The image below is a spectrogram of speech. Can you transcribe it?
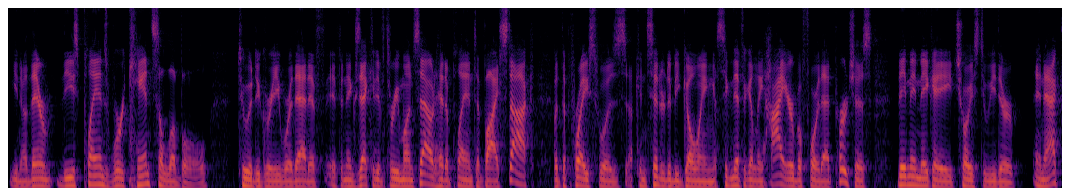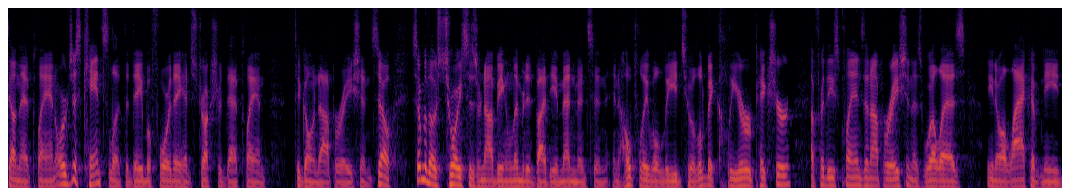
You know, there these plans were cancelable to a degree where that if if an executive 3 months out had a plan to buy stock but the price was considered to be going significantly higher before that purchase, they may make a choice to either enact on that plan or just cancel it the day before they had structured that plan to go into operation. So some of those choices are now being limited by the amendments and, and hopefully will lead to a little bit clearer picture uh, for these plans in operation as well as, you know, a lack of need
